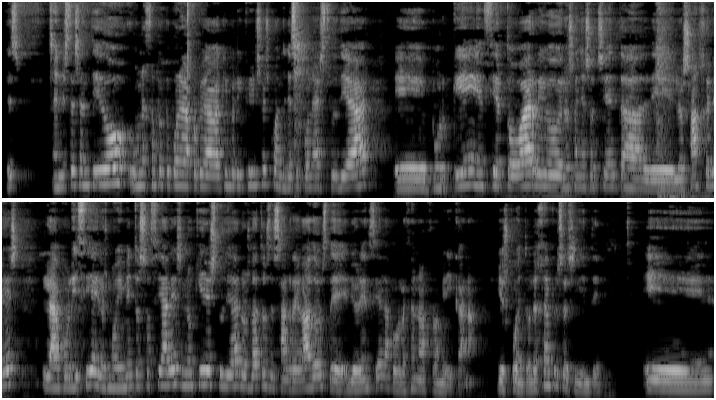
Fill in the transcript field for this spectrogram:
Entonces, en este sentido, un ejemplo que pone la propia Kimberly Crenshaw es cuando ella se pone a estudiar eh, por qué en cierto barrio en los años 80 de Los Ángeles la policía y los movimientos sociales no quieren estudiar los datos desagregados de violencia en la población afroamericana. Y os cuento, el ejemplo es el siguiente. Eh,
